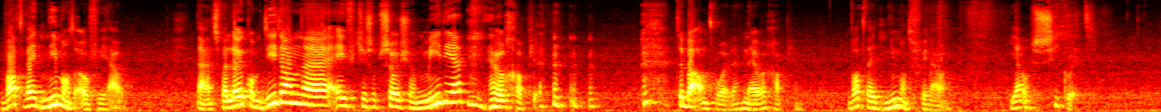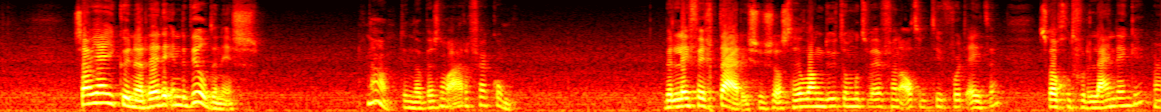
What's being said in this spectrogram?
Wat weet niemand over jou? Nou, het is wel leuk om die dan uh, eventjes op social media, nee, een grapje, te beantwoorden. Nee, een grapje. Wat weet niemand voor jou? jouw secret? Zou jij je kunnen redden in de wildernis? Nou, ik denk dat ik best nog aardig ver kom. Ik ben alleen vegetarisch, dus als het heel lang duurt, dan moeten we even een alternatief voor het eten. Dat is wel goed voor de lijn, denk ik, maar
